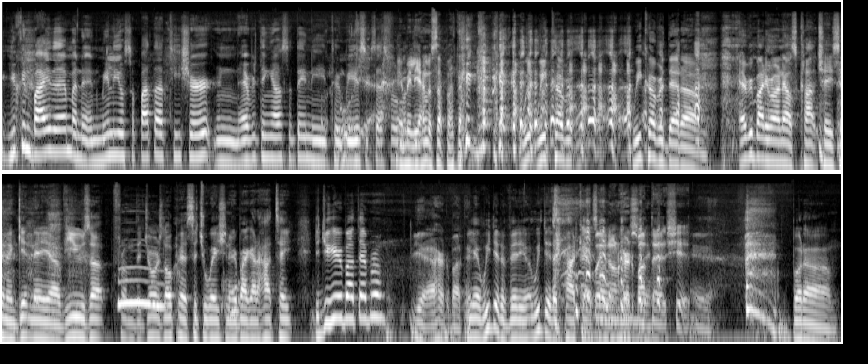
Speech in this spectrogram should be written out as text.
you can buy them an Emilio Zapata T-shirt and everything else that they need to be a successful. Emiliano Zapata. we, we covered we covered that um, everybody right now is clout chasing and getting their uh, views up from the George Lopez situation. Everybody got a hot take. Did you hear about that, bro? Yeah, I heard about that. Yeah, we did a video. We did a podcast. Everybody don't heard about that shit. Yeah. But um,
